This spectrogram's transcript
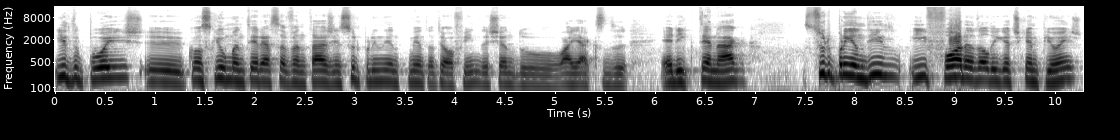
e depois eh, conseguiu manter essa vantagem surpreendentemente até ao fim, deixando o Ajax de Eric Tenag surpreendido e fora da Liga dos Campeões,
